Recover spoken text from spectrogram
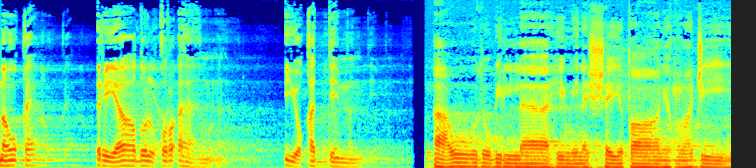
موقع رياض القرآن يقدم. أعوذ بالله من الشيطان الرجيم.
